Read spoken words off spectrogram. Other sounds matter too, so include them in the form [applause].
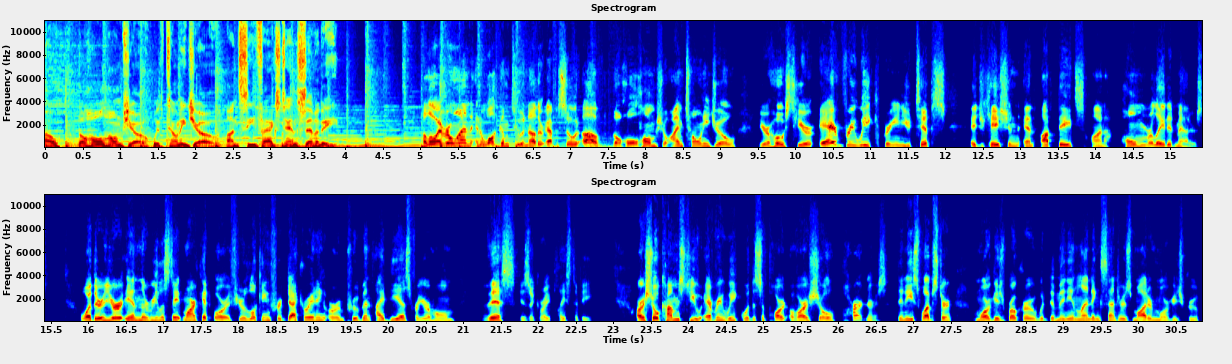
Now, The Whole Home Show with Tony Joe on CFAX 1070. Hello, everyone, and welcome to another episode of The Whole Home Show. I'm Tony Joe, your host here every week, bringing you tips, education, and updates on home related matters. Whether you're in the real estate market or if you're looking for decorating or improvement ideas for your home, this is a great place to be. Our show comes to you every week with the support of our show partners Denise Webster, mortgage broker with Dominion Lending Center's Modern Mortgage Group,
